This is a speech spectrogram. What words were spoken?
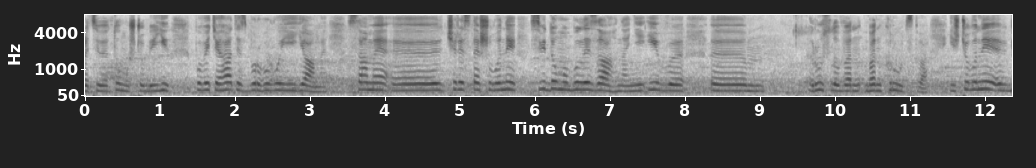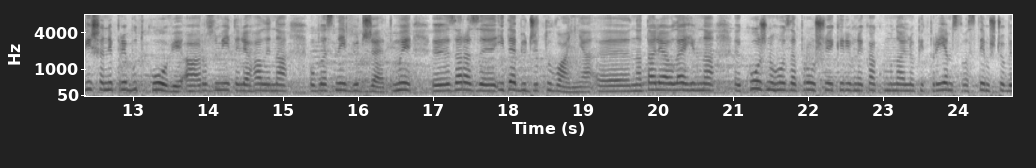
працює в тому, щоб їх повитягати з боргової ями. Саме е, через те, що вони свідомо були загнані і в е, русло банкрутства, і що вони більше не прибуткові, а розумієте, лягали на обласний бюджет. Ми е, зараз е, іде бюджетування. Е, Наталія Олегівна кожного запрошує керівника комунального підприємства з тим, щоб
